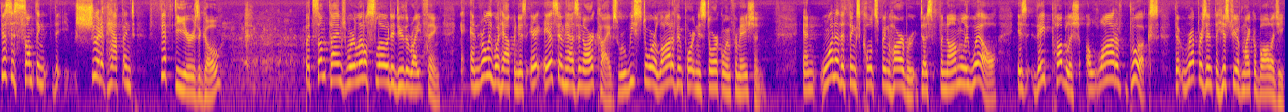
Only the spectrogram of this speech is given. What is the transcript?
this is something that should have happened 50 years ago. but sometimes we're a little slow to do the right thing. And really, what happened is ASM has an archives where we store a lot of important historical information. And one of the things Cold Spring Harbor does phenomenally well is they publish a lot of books that represent the history of microbiology,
